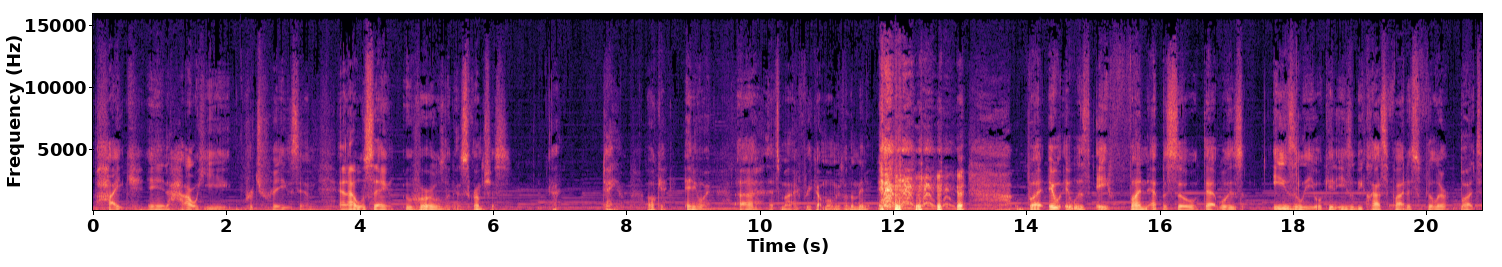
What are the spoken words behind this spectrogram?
Pike and how he portrays him. And I will say, Uhura was looking scrumptious. Damn. Okay. Anyway, uh, that's my freak out moment for the minute. but it, it was a fun episode that was easily or could easily be classified as filler, but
